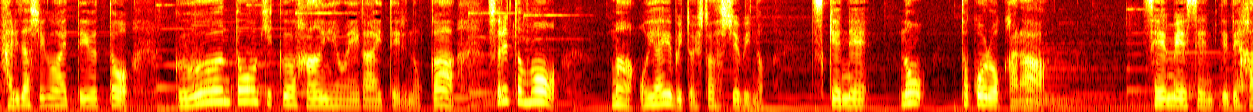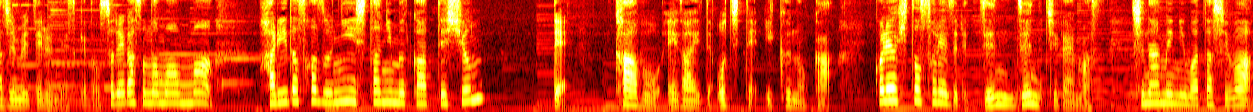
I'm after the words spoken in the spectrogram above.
張り出し具合っていうとぐーんと大きく半円を描いているのかそれともまあ親指と人差し指の付け根のところから生命線って出始めてるんですけどそれがそのまんま張り出さずに下に向かってシュンってカーブを描いて落ちていくのかこれは人それぞれ全然違います。ちなみに私は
